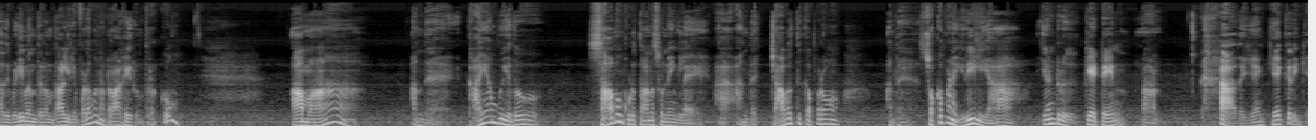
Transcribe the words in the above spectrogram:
அது வெளிவந்திருந்தால் எவ்வளவு நன்றாக இருந்திருக்கும்? ஆமாம் அந்த காயாம்பு ஏதோ சாபம் கொடுத்தான்னு சொன்னீங்களே அந்த சாபத்துக்கு அப்புறம் அந்த சொக்கப்பனை எரியலையா என்று கேட்டேன் நான். அதை ஏன் கேட்குறீங்க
